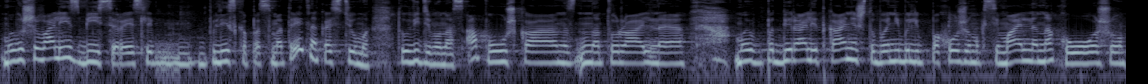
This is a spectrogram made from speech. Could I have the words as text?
мы вышивали из бисера. Если близко посмотреть на костюмы, то увидим у нас опушка натуральная. Мы подбирали ткани, чтобы они были похожи максимально на кожу.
